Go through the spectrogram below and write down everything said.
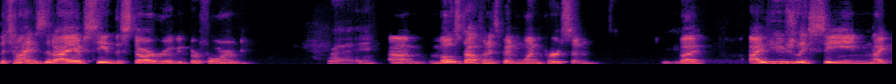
the times that I have seen the Star Ruby performed, right. um, most often it's been one person, Mhm. but I've usually seen like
